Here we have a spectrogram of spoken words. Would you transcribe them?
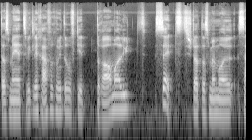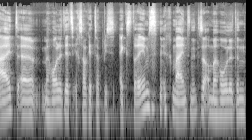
dass man jetzt wirklich einfach wieder auf die Drama-Leute setzt, statt dass man mal sagt, äh, wir holen jetzt, ich sage jetzt etwas Extremes, ich meine es nicht so, aber wir holen einen,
